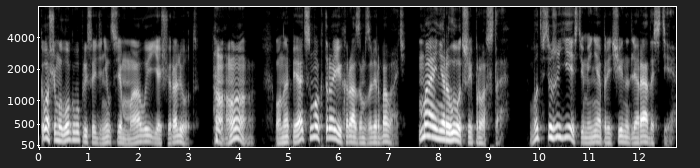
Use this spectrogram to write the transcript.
К вашему логову присоединился малый ящеролюд. Ого! Он опять смог троих разом завербовать. Майнер лучший просто. Вот все же есть у меня причины для радости.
